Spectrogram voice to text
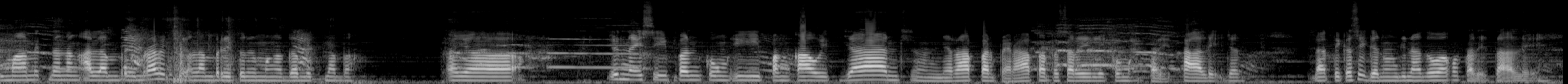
Gumamit na ng alambre. Marami kasi alambre ito ng mga gamit na ba. Kaya, yun naisipan kong ipangkawit dyan. Nirapan, perapan pa sarili ko magtali-tali dyan. Dati kasi ganun ginagawa ko, tali-tali.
